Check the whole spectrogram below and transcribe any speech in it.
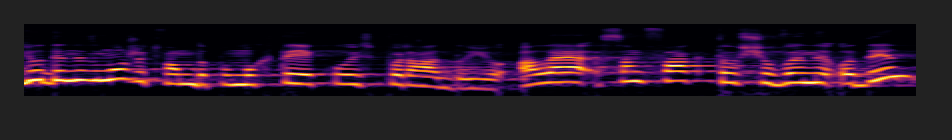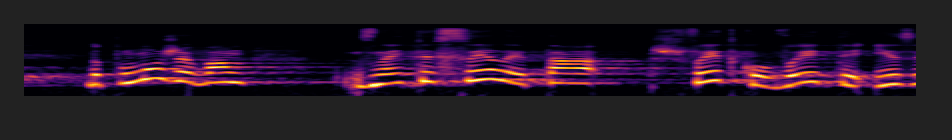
люди не зможуть вам допомогти якоюсь порадою, але сам факт, того, що ви не один, допоможе вам знайти сили та швидко вийти із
